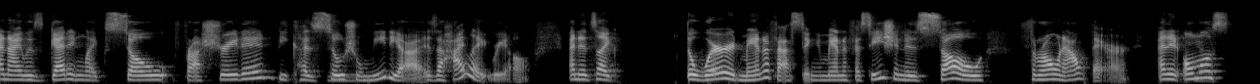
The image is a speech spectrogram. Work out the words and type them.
and I was getting like so frustrated because social mm. media is a highlight reel and it's like the word manifesting and manifestation is so thrown out there. And it almost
